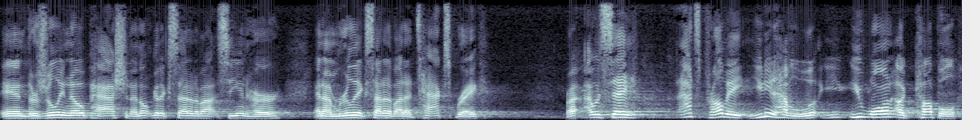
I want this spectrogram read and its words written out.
And there's really no passion. I don't get excited about seeing her. And I'm really excited about a tax break. Right? I would say, that's probably, you need to have a look. You, you want a couple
